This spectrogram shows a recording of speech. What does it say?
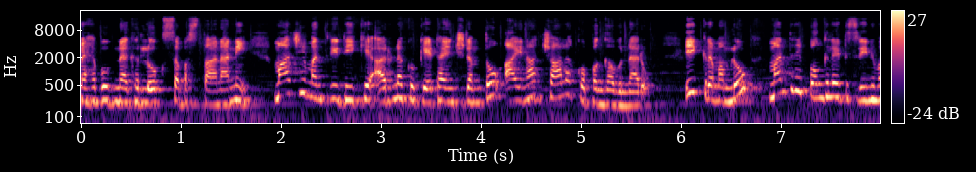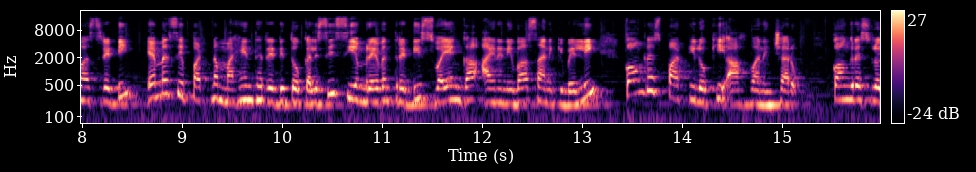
మహబూబ్ నగర్ లోక్సభ స్థానాన్ని మాజీ మంత్రి డీకే అరుణకు కేటాయించడంతో ఆయన చాలా కోపంగా ఉన్నారు. ఈ క్రమంలో మంత్రి పొంగులేటి శ్రీనివాస్ రెడ్డి ఎమ్మెల్సీ పట్నం మహేందర్ రెడ్డితో కలిసి సీఎం రేవంత్ రెడ్డి స్వయంగా ఆయన నివాసానికి వెళ్ళి కాంగ్రెస్ పార్టీలోకి ఆహ్వానించారు. కాంగ్రెస్లో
